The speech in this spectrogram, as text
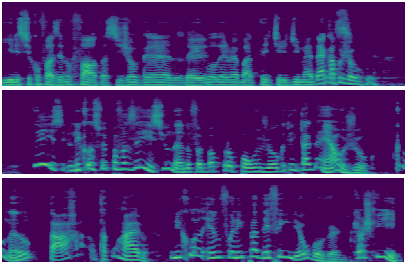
e eles ficam fazendo falta, se jogando, daí Sei. o goleiro vai bater tiro de meta, daí acaba o jogo. É isso. O Nicolas foi pra fazer isso. E o Nando foi pra propor um jogo e tentar ganhar o jogo. Porque o Nando tá, tá com raiva. O Nicolas ele não foi nem pra defender o governo. Porque eu acho que,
